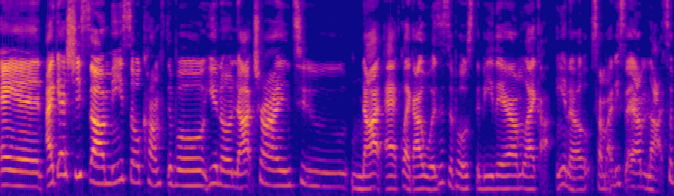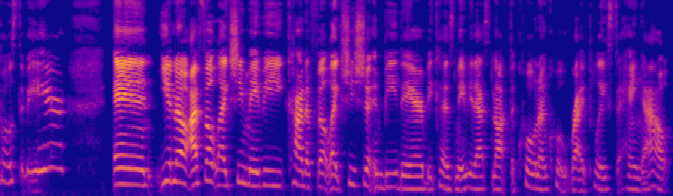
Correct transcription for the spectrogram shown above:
And I guess she saw me so comfortable, you know, not trying to not act like I wasn't supposed to be there. I'm like, you know, somebody say I'm not supposed to be here. And, you know, I felt like she maybe kind of felt like she shouldn't be there because maybe that's not the quote unquote right place to hang out.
